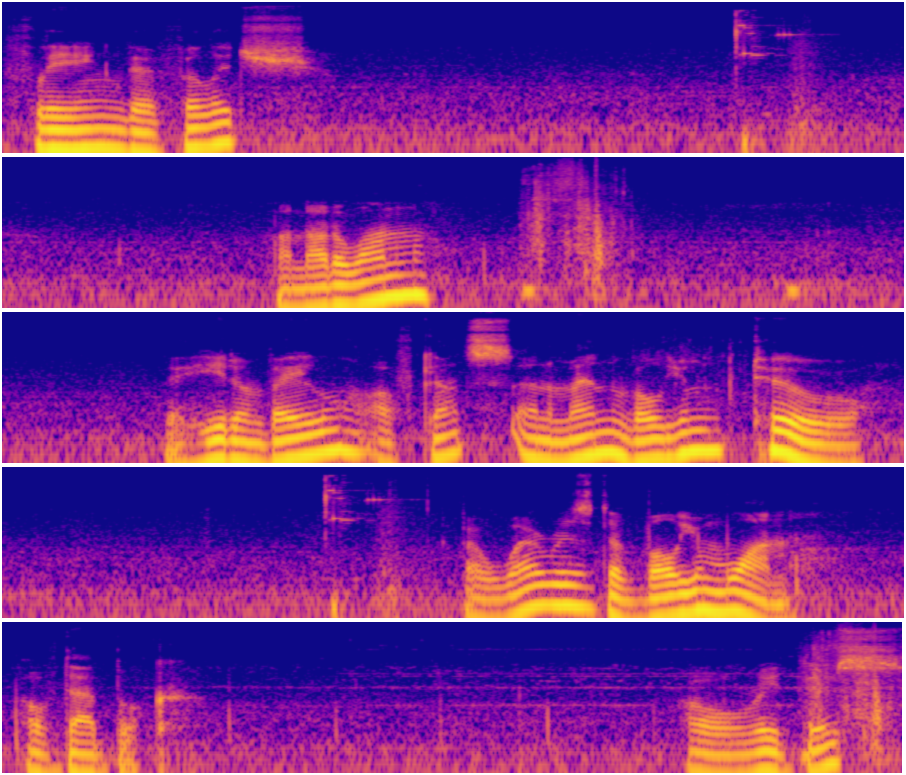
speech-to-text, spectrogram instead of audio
Fleeing the village. Another one. The Hidden Veil of Gods and Men, Volume 2. But where is the Volume 1 of that book? Oh, read this.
